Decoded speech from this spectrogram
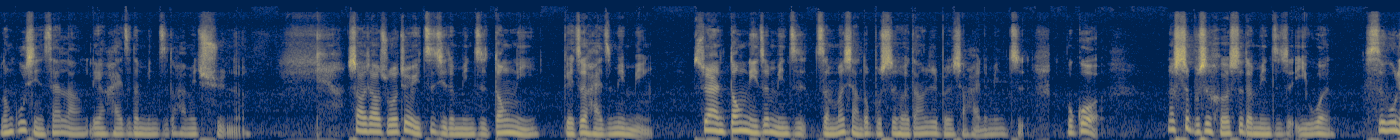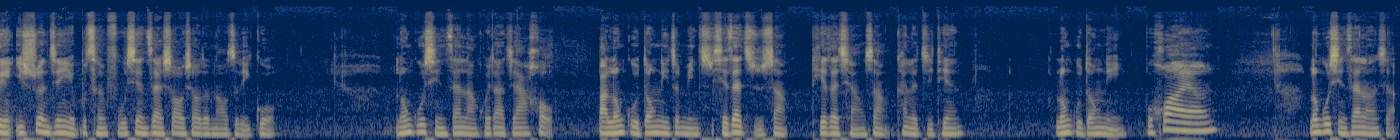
龙骨醒三郎连孩子的名字都还没取呢。少校说，就以自己的名字东尼给这孩子命名。虽然东尼这名字怎么想都不适合当日本小孩的名字，不过那是不是合适的名字？这疑问。似乎连一瞬间也不曾浮现在少校的脑子里过。龙骨醒三郎回到家后，把龙骨东尼这名字写在纸上，贴在墙上，看了几天。龙骨东尼不坏呀。龙骨醒三郎想，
